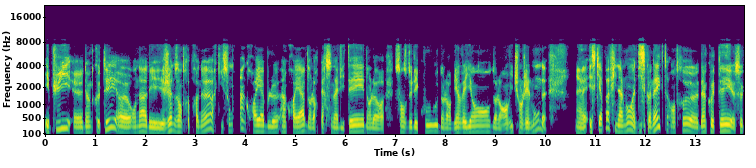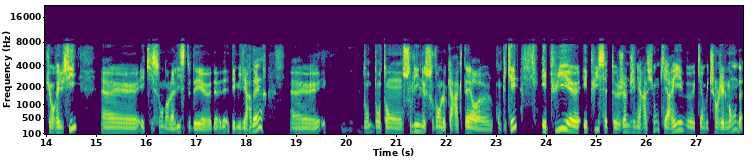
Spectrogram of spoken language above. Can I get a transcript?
Et puis, d'un autre côté, on a des jeunes entrepreneurs qui sont incroyables, incroyables dans leur personnalité, dans leur sens de l'écoute, dans leur bienveillance, dans leur envie de changer le monde. Est-ce qu'il n'y a pas finalement un disconnect entre, d'un côté, ceux qui ont réussi et qui sont dans la liste des, des milliardaires, dont, on souligne souvent le caractère euh, compliqué, et puis, euh, et puis cette jeune génération qui arrive, euh, qui a envie de changer le monde.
